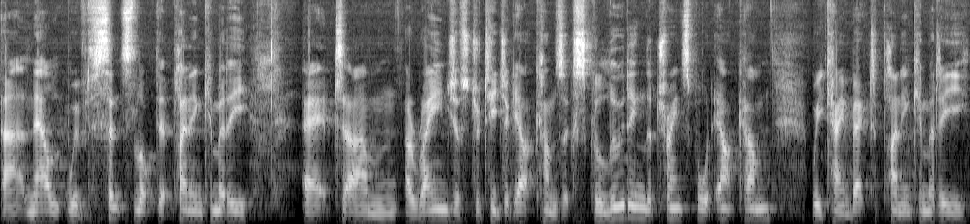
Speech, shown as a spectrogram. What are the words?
uh, now we've since looked at planning committee at um, a range of strategic outcomes, excluding the transport outcome. We came back to planning committee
